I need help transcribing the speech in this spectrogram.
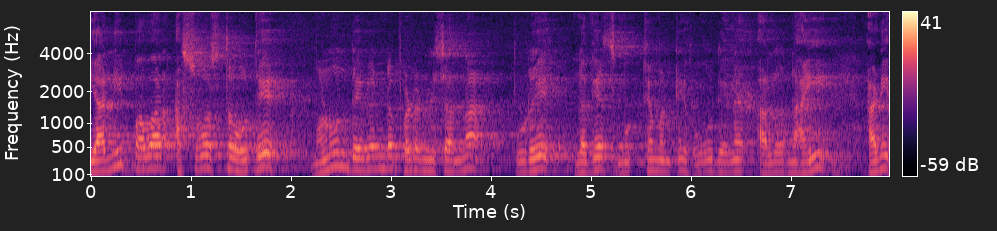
यांनी पवार अस्वस्थ होते म्हणून देवेंद्र फडणवीसांना पुढे लगेच मुख्यमंत्री होऊ देण्यात आलं नाही. आणि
